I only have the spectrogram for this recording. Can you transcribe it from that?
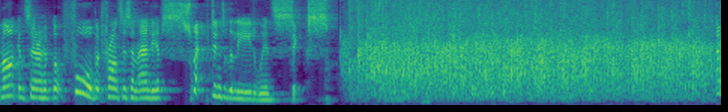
Mark and Sarah have got four, but Francis and Andy have swept into the lead with six. And we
